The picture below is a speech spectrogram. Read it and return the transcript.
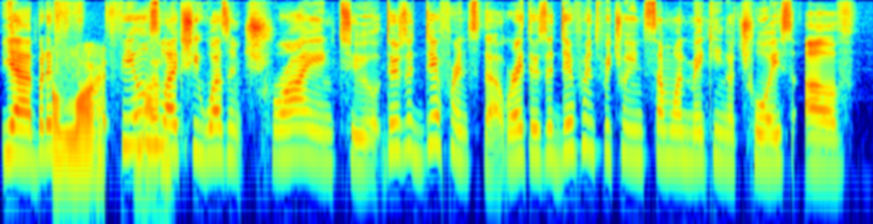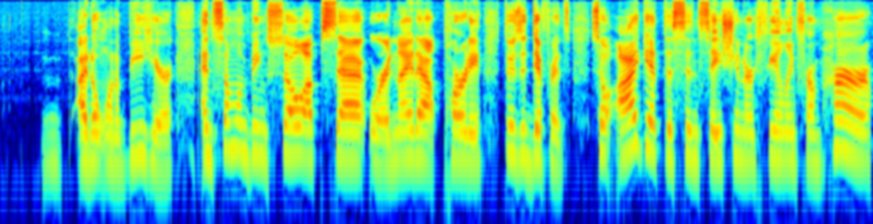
Yeah, but it a lot. feels And- like she wasn't trying to. There's a difference, though, right? There's a difference between someone making a choice of, I don't want to be here, and someone being so upset or a night out party. There's a difference. So I get the sensation or feeling from her.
